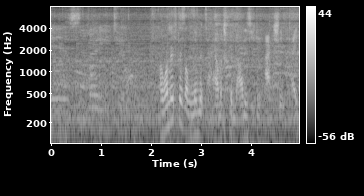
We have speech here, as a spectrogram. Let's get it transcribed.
is 32. I wonder if there's a limit to how much bananas you can actually take.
